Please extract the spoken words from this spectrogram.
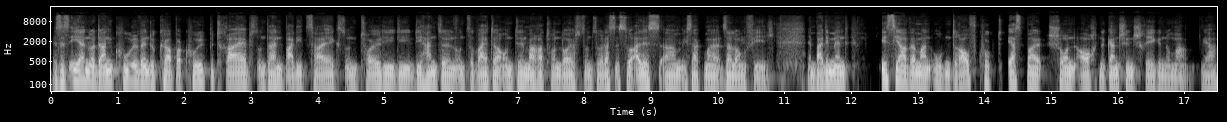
es ist eher nur dann cool, wenn du Körperkult betreibst und deinen Body zeigst und toll die die die Hanteln und so weiter und den Marathon läufst und so. Das ist so alles, ähm, ich sag mal salonfähig. Embodiment ist ja, wenn man oben drauf guckt, erstmal schon auch eine ganz schön schräge Nummer. Ja,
